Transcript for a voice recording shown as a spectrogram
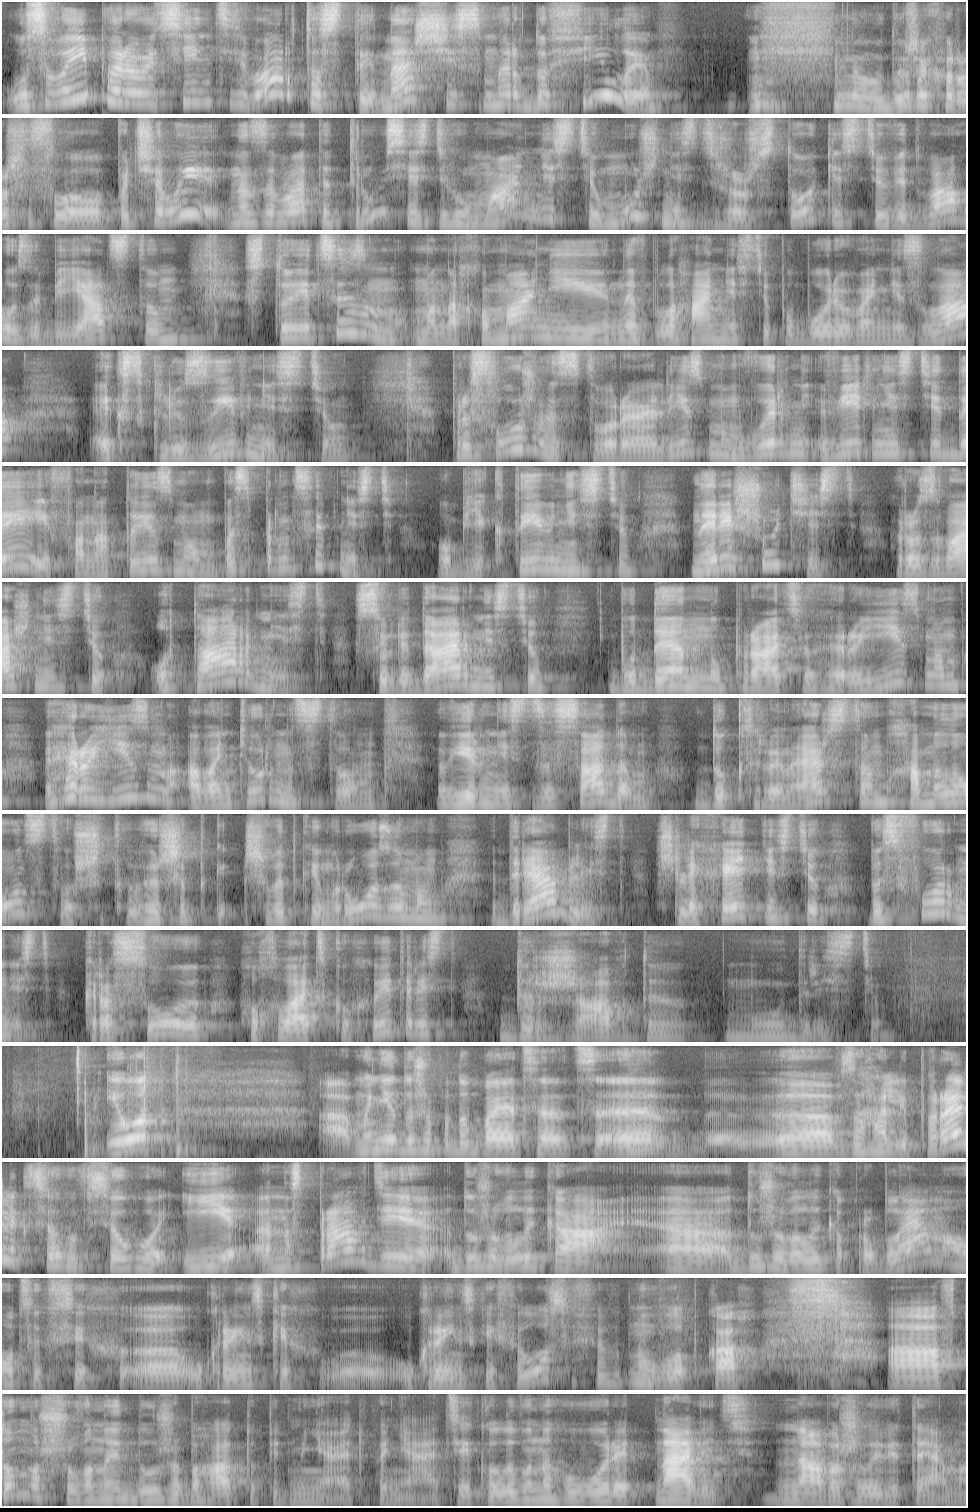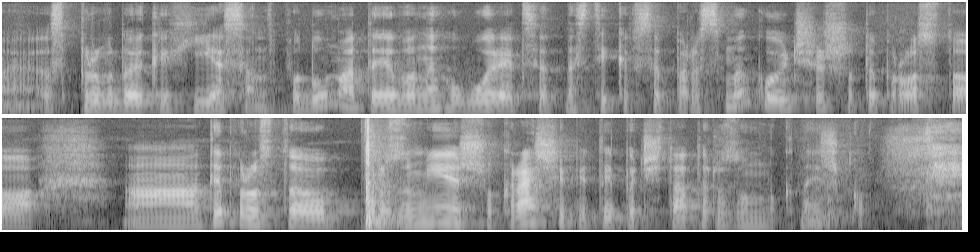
У своїй переоцінці вартості наші смердофіли ну, дуже хороше слово, почали називати трусість гуманністю, мужність жорстокістю, відвагу забіяцтвом, стоїцизм монахоманією, невблаганністю поборювання зла, ексклюзивністю, прислужництво реалізмом, вірність ідеї, фанатизмом, безпринципність об'єктивністю, нерішучість розважністю, отарність солідарністю, буденну працю героїзмом, героїзм авантюрництвом, вірність засадам, доктринерством, хамелеонство швидк- швидк- швидким розумом, дряблість, шляхетністю, безформність, красою, хохладську хитрість, державною мудрістю. І от Мені дуже подобається це, е, е, взагалі перелік цього всього. І насправді дуже велика, е, дуже велика проблема оцих всіх українських, українських філософів, ну в лапках, в тому, що вони дуже багато підміняють поняття. І коли вони говорять навіть на важливі теми, з приводу яких є сенс подумати, вони говорять це настільки все пересмикуючи, що ти просто, ти просто розумієш, що краще піти почитати розумну книжку.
